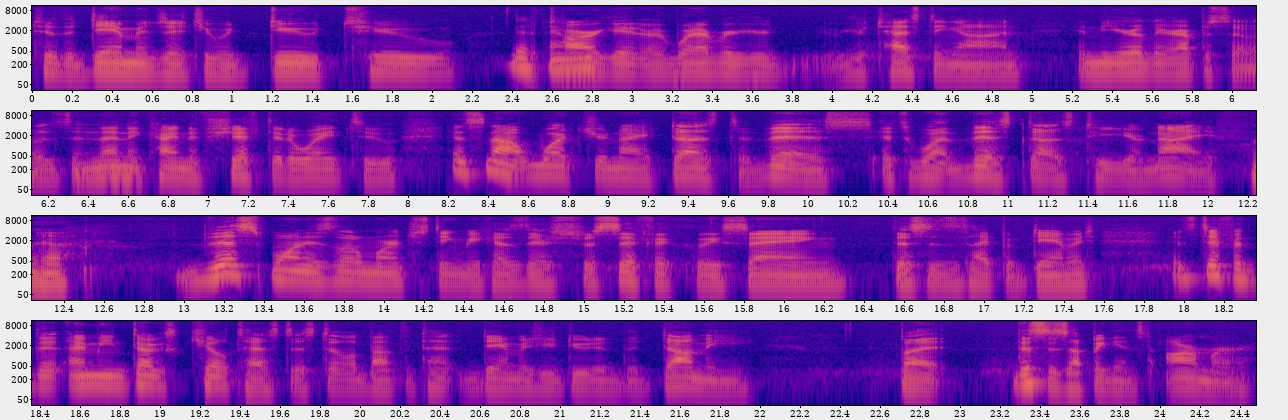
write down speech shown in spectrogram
to the damage that you would do to The the, target or whatever you're you're testing on in the earlier episodes, and then it kind of shifted away to it's not what your knife does to this, it's what this does to your knife. Yeah. This one is a little more interesting because they're specifically saying this is the type of damage. It's different than I mean, Doug's kill test is still about the t- damage you do to the dummy, but this is up against armor,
